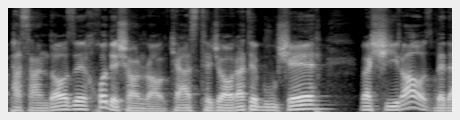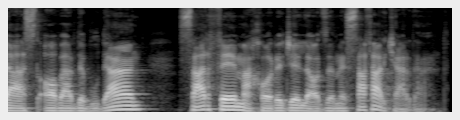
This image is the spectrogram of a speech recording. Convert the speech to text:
پسنداز خودشان را که از تجارت بوشهر و شیراز به دست آورده بودند صرف مخارج لازم سفر کردند.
